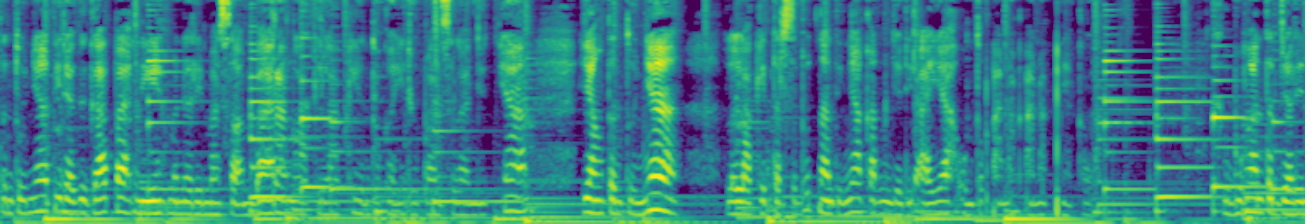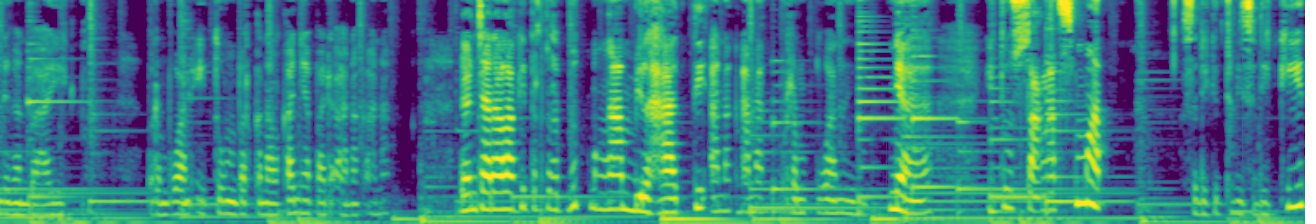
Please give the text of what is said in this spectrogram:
tentunya tidak gegabah nih menerima seembarang laki-laki untuk kehidupan selanjutnya yang tentunya lelaki tersebut nantinya akan menjadi ayah untuk anak-anaknya kelak. Hubungan terjalin dengan baik. Perempuan itu memperkenalkannya pada anak-anak dan cara laki tersebut mengambil hati anak-anak perempuannya itu sangat smart sedikit demi sedikit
